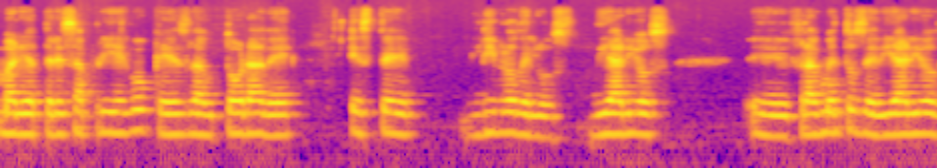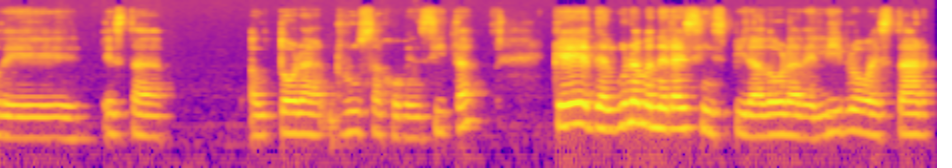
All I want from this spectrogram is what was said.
María Teresa Priego, que es la autora de este libro de los diarios, eh, fragmentos de diario de esta autora rusa jovencita, que de alguna manera es inspiradora del libro. Va a estar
